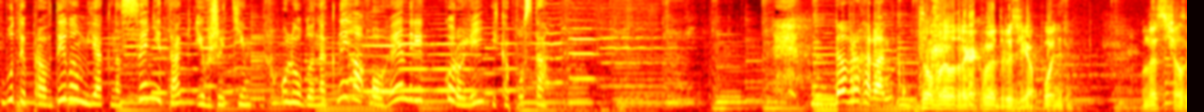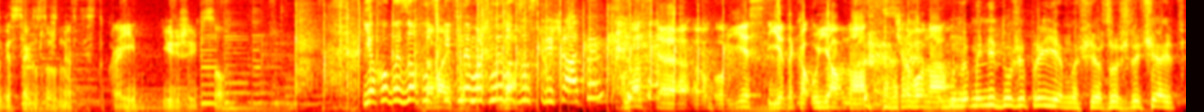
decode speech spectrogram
бути правдивим як на сцені, так і в житті. Улюблена книга о Генрі, королі і капуста. Доброго ранку. Доброе утро, как вы, друзья, поняли. У нас сейчас в гостях заслуженный артист Украины Юрий Жеребцов. Його без оплесків Давайте. неможливо Да. зустрічати. У нас е, о, є, є така уявна червона. Ну, Мені дуже приємно, що зустрічають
